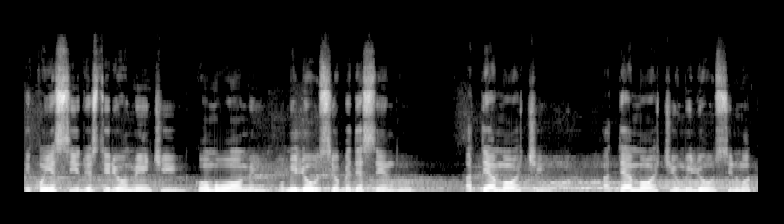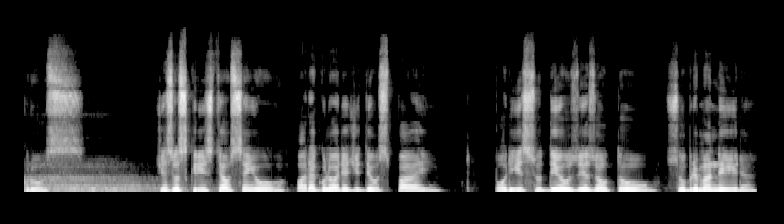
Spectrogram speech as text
Reconhecido exteriormente como homem, humilhou-se obedecendo até a morte, até a morte humilhou-se numa cruz. Jesus Cristo é o Senhor, para a glória de Deus Pai. Por isso Deus o exaltou sobremaneira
